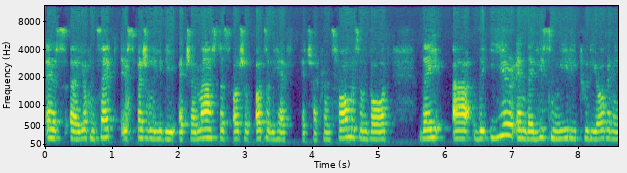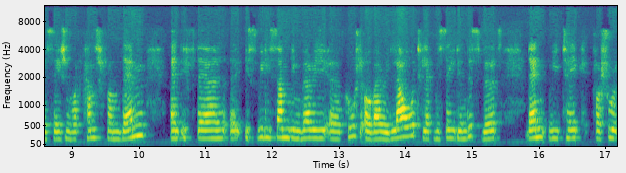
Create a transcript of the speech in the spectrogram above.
As uh, Jochen said, especially the Agile Masters, also, also we have Agile Transformers on board they are the ear and they listen really to the organization, what comes from them. And if there uh, is really something very uh, crucial or very loud, let me say it in these words, then we take for sure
